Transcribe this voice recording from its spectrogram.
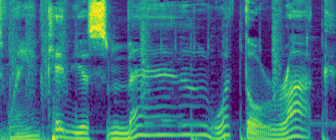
Dwayne, can you smell what The Rock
